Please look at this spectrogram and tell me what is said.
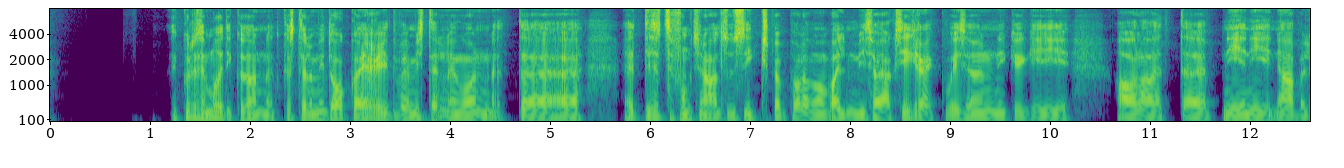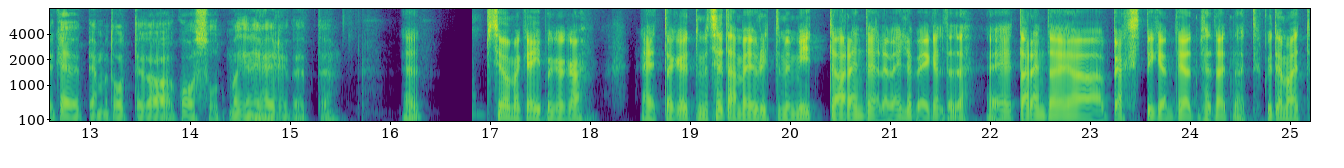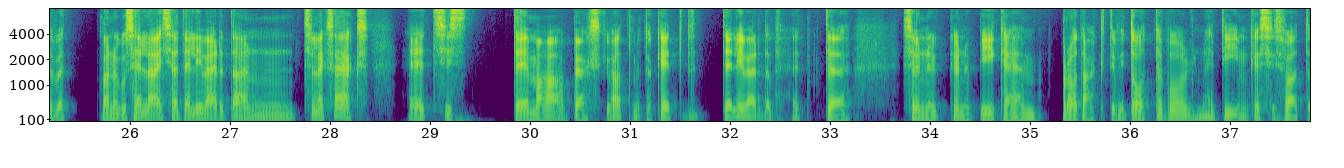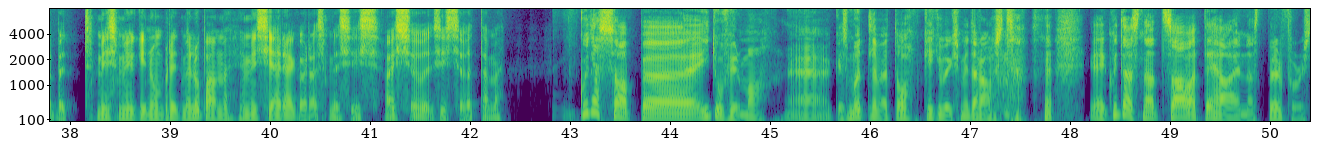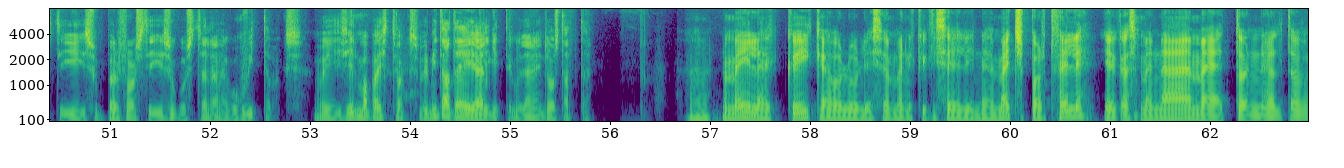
et kuidas need mõõdikud on, et kas teil on mingid OKR-id või mis teil nagu on, et äh, et lihtsalt see funktsionaalsus X peab olema valmis ajaks Y või see on ikkagi äh, a la, et äh, nii ja nii, naa palju käivet peame tootega koos suutma genereerida, et. seome käibega ka, et aga ütleme, et seda me üritame mitte arendajale välja peegeldada, et arendaja peaks pigem teadma seda, et noh, et kui tema ütleb, et ma nagu selle asja deliver dan selleks ajaks, et siis tema peakski vaatama, et okei okay,, et deliver dab, et äh, see on niisugune pigem product'i või tootepoolne tiim, kes siis vaatab, et mis müüginumbreid me lubame ja mis järjekorras me siis asju sisse võtame. kuidas saab äh, idufirma äh,, kes mõtleb, et oh, keegi võiks meid ära osta kuidas nad saavad teha ennast Perforce'i, Perforce'i sugustele nagu huvitavaks või silmapaistvaks või mida teie jälgite, kui te neid ostate? no meile kõige olulisem on ikkagi selline match portfelli ja kas me näeme, et on nii-öelda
